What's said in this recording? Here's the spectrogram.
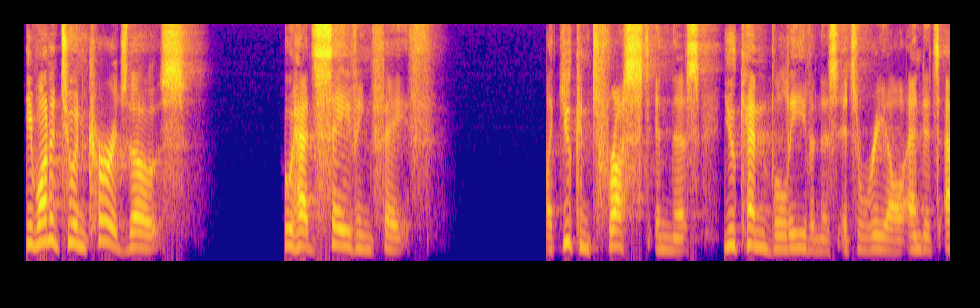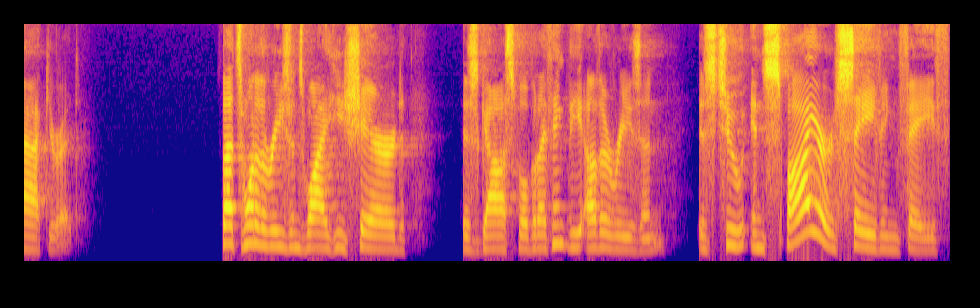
He wanted to encourage those who had saving faith. Like you can trust in this, you can believe in this, it's real and it's accurate. That's one of the reasons why he shared his gospel. But I think the other reason is to inspire saving faith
